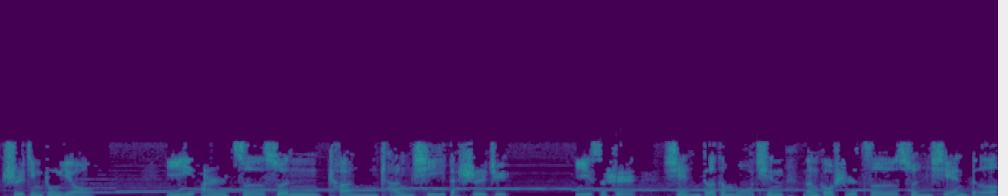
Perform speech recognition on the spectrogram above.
诗经》中有“遗儿子孙成成兮”的诗句，意思是贤德的母亲能够使子孙贤德。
